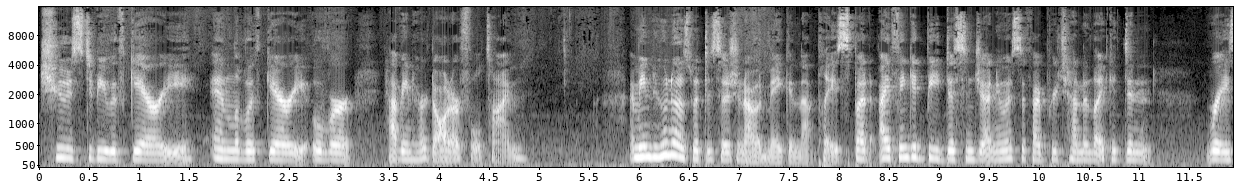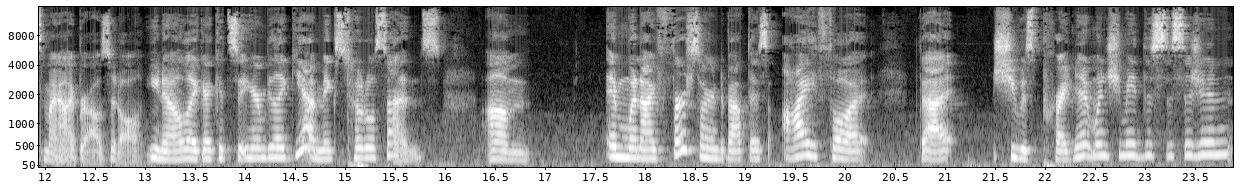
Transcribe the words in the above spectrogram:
choose to be with Gary and live with Gary over having her daughter full time. I mean, who knows what decision I would make in that place, but I think it'd be disingenuous if I pretended like it didn't raise my eyebrows at all. You know, like I could sit here and be like, yeah, it makes total sense. Um, and when I first learned about this, I thought that she was pregnant when she made this decision,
